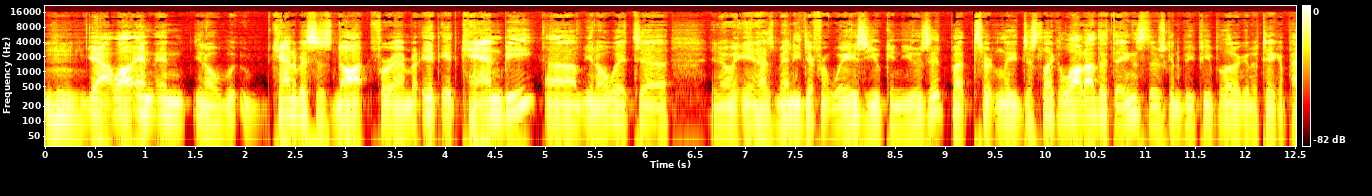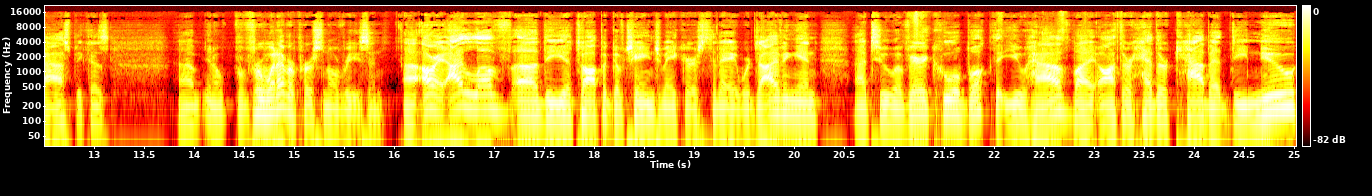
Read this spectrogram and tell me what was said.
Mm-hmm. Yeah, well, and and you know, cannabis is not for it. It can be, um, you know, it uh, you know, it has many different ways you can use it. But certainly, just like a lot of other things, there's going to be people that are going to take a pass because um, you know, for, for, whatever personal reason. Uh, all right, I love uh, the uh, topic of change makers today. We're diving in uh, to a very cool book that you have by author Heather Cabot, The New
